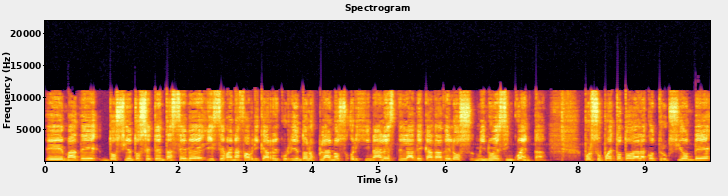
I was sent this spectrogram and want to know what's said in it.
eh, más de 270 cb y se van a fabricar recurriendo a los planos originales de la década de los 1950. Por supuesto, toda la construcción de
